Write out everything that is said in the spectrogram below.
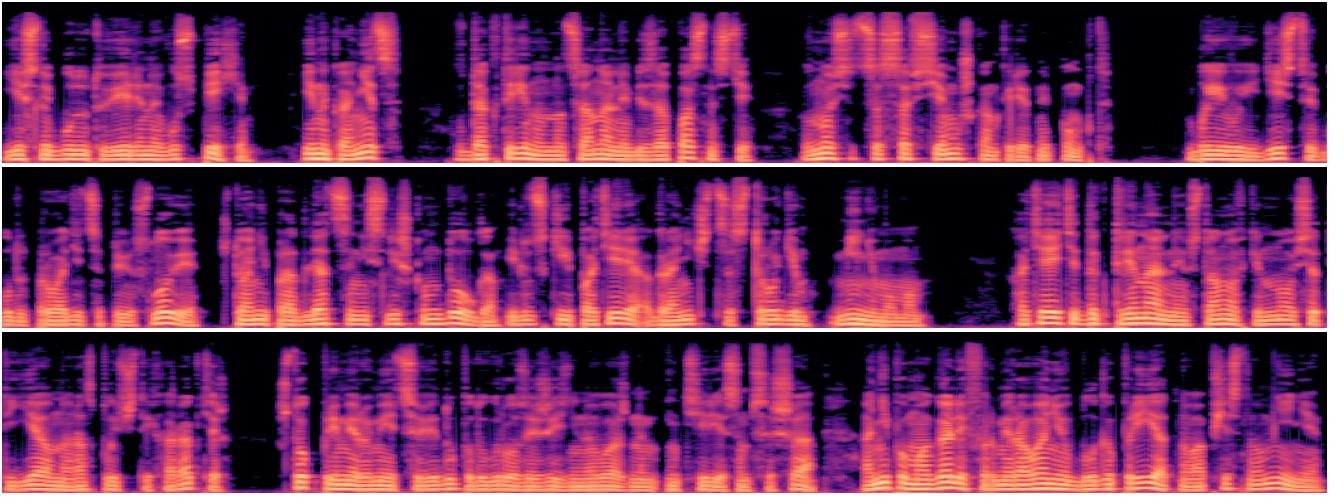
если будут уверены в успехе. И, наконец, в доктрину национальной безопасности вносится совсем уж конкретный пункт. Боевые действия будут проводиться при условии, что они продлятся не слишком долго и людские потери ограничатся строгим минимумом. Хотя эти доктринальные установки носят явно расплывчатый характер, что, к примеру, имеется в виду под угрозой жизненно важным интересам США, они помогали формированию благоприятного общественного мнения,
